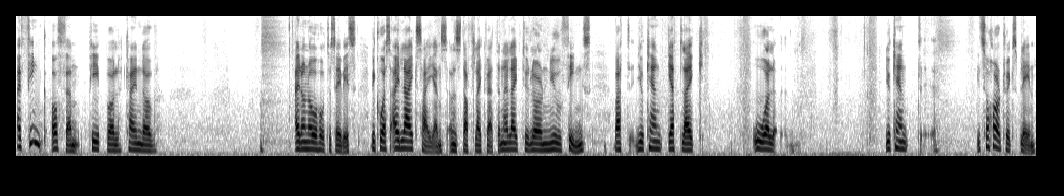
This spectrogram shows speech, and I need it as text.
I think often people kind of, I don't know how to say this, because I like science and stuff like that and I like to learn new things but you can't get like all you can't it's so hard to explain.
